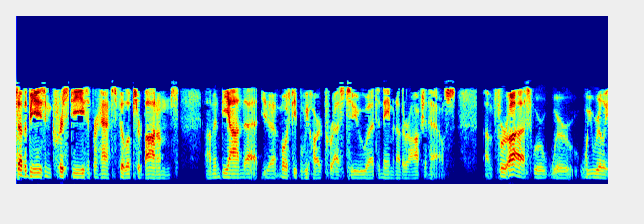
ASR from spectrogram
Sotheby's and Christie's and perhaps Phillips or Bonhams. Um, and beyond that, you know, most people would be hard pressed to uh, to name another auction house. Um, for us, where where we really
